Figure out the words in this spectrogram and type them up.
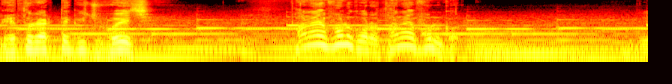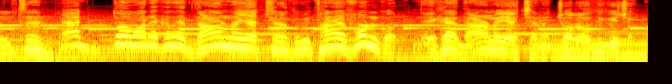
ভেতরে একটা কিছু হয়েছে থানায় ফোন করো থানায় ফোন করো বলছেন একদম আর এখানে দাঁড়ানো যাচ্ছে না তুমি থানায় ফোন করো এখানে দাঁড়ানো যাচ্ছে না চলো ওদিকে চলো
